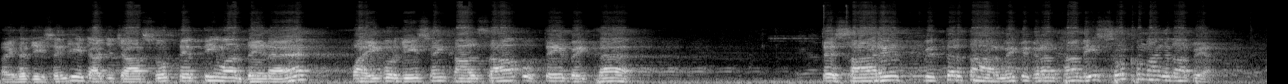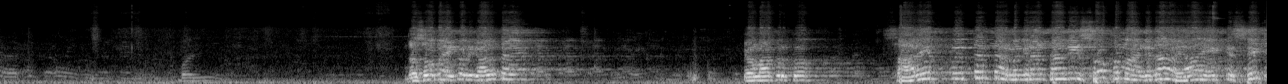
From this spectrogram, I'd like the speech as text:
ਭਾਈ ਹਰਜੀਤ ਸਿੰਘ ਜੀ, ਅੱਜ 433ਵਾਂ ਦਿਨ ਹੈ। ਭਾਈ ਗੁਰਜੀਤ ਸਿੰਘ ਖਾਲਸਾ ਉੱਤੇ ਬੈਠਾ ਤੇ ਸਾਰੇ ਪਵਿੱਤਰ ਧਾਰਮਿਕ ਗ੍ਰੰਥਾਂ ਦੀ ਸੁੱਖ ਮੰਗਦਾ ਪਿਆ। ਦੱਸੋ ਭਾਈ, ਕੋਈ ਗਲਤ ਹੈ? ਕਿਉਂ ਮਹਾਂਪੁਰਖੋ ਸਾਰੇ ਪਵਿੱਤਰ ਧਰਮ ਗ੍ਰੰਥਾਂ ਦੀ ਸੁੱਖ ਮੰਗਦਾ ਹੋਇਆ ਇੱਕ ਸਿੱਖ।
